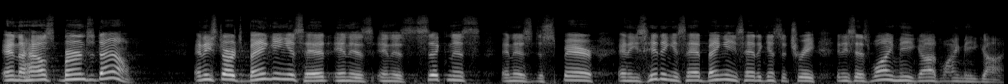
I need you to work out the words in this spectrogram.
and the house burns down. And he starts banging his head in his, in his sickness and his despair, and he's hitting his head, banging his head against a tree, and he says, Why me, God? Why me, God?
